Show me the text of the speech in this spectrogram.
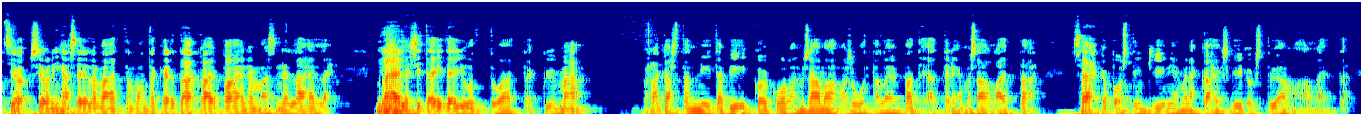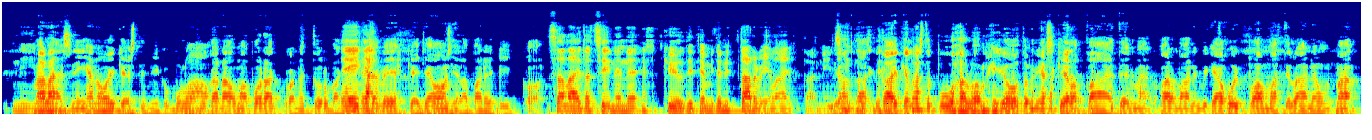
Se, se, on ihan selvää, että monta kertaa kaipaa enemmän sinne lähelle, niin. lähelle sitä itse juttua, että kyllä mä rakastan niitä viikkoja, kun ollaan avaamassa uutta leffateatteria, mä saan laittaa sähköpostin kiinni ja mennä kahdeksi viikoksi työmaalle. Että niin. Mä lähden sinne ihan oikeasti, niin kuin mulla wow. on mukana oma porakone, turvakengät ja vehkeet ja on siellä pari viikkoa. Sä laitat sinne ne kyltit ja mitä nyt tarvii laittaa. Niin Joo, ta- kaikenlaista puuhalua, mihin joutomies kelpaa. Et en mä varmaan niin mikään huippuammattilainen, mutta mä,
